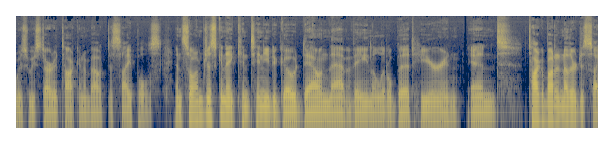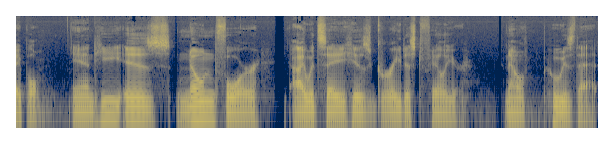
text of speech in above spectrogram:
as we started talking about disciples, and so I'm just going to continue to go down that vein a little bit here and and talk about another disciple, and he is known for, I would say, his greatest failure. Now, who is that?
